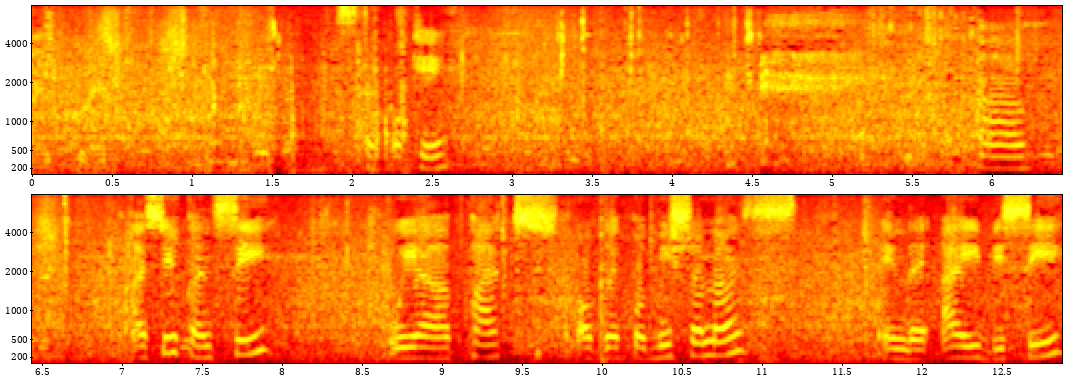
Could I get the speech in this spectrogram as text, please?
Ahead, go ahead. Stop. Okay. Uh, as you can see, we are part of the commissioners in the IEBC.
